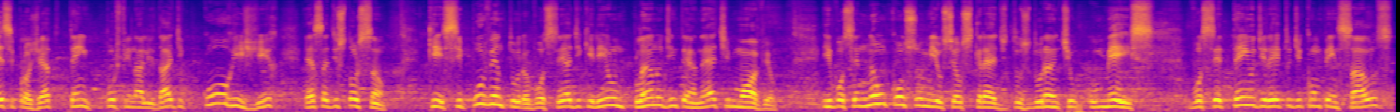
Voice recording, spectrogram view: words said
Esse projeto tem por finalidade corrigir essa distorção, que se porventura você adquirir um plano de internet móvel e você não consumir os seus créditos durante o mês, você tem o direito de compensá-los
